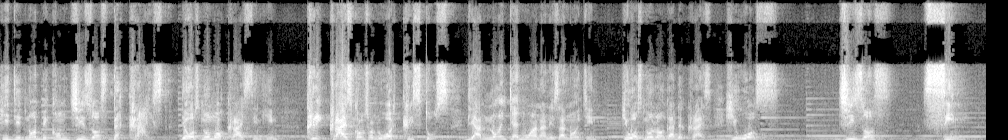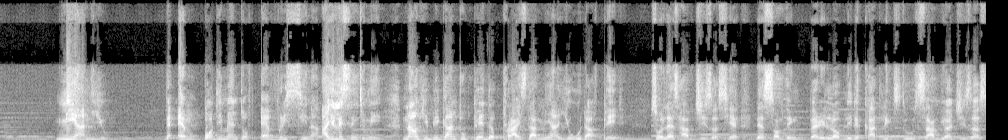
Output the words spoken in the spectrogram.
he did not become jesus the christ. There was no more christ in him. Christ comes from the word christos the anointed one and his anointing. He was no longer the christ. He was jesus sin. Me and you. The embodiment of every sinner. Are you listening to me? Now he began to pay the price that me and you would have paid. So let's have jesus here. There's something very lovely the catholics do. Sam you are jesus.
